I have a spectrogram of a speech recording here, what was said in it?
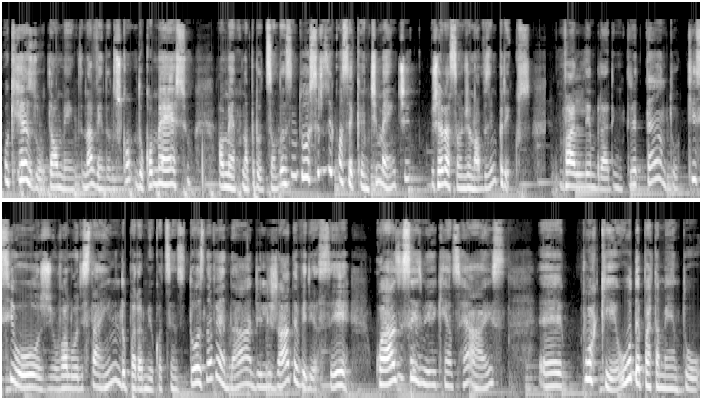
o que resulta aumento na venda do comércio, aumento na produção das indústrias e, consequentemente, geração de novos empregos. Vale lembrar, entretanto, que se hoje o valor está indo para 1.412, na verdade ele já deveria ser quase R$ 6.500, é, porque o Departamento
